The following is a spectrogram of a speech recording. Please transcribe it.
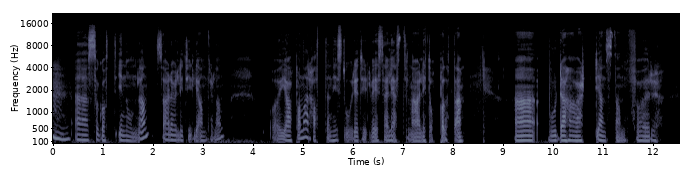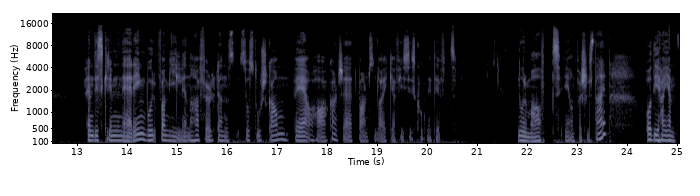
Mm. uh, så godt i noen land, så er det veldig tydelig i andre land. Og Japan har hatt en historie, tydeligvis. Jeg leste meg litt opp på dette. uh, hvor det har vært gjenstand for en diskriminering, hvor familiene har følt en så stor skam ved å ha kanskje et barn som da ikke er fysisk kognitivt normalt, i anførselstegn. Og de har gjemt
